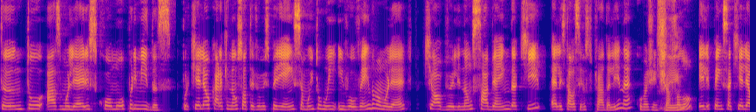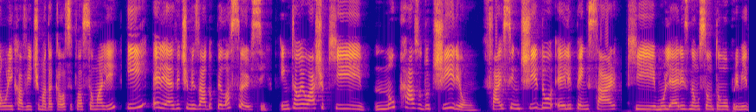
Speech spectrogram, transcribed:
tanto as mulheres como oprimidas. Porque ele é o cara que não só teve uma experiência muito ruim envolvendo uma mulher, que óbvio, ele não sabe ainda que ela estava sendo estuprada ali, né? Como a gente Sim. já falou. Ele pensa que ele é a única vítima daquela situação ali. E ele é vitimizado pela Cersei. Então eu acho que, no caso do Tyrion, faz sentido ele pensar que mulheres não são tão oprimidas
